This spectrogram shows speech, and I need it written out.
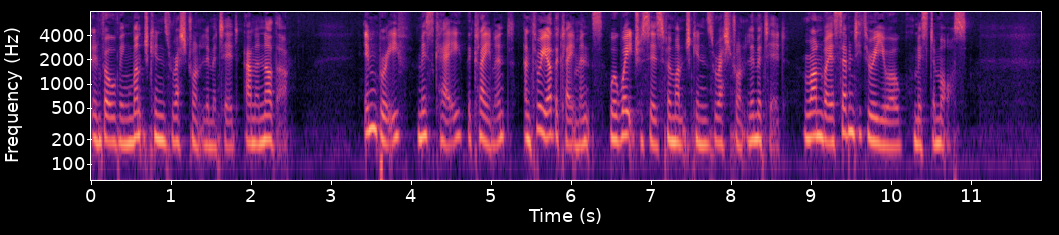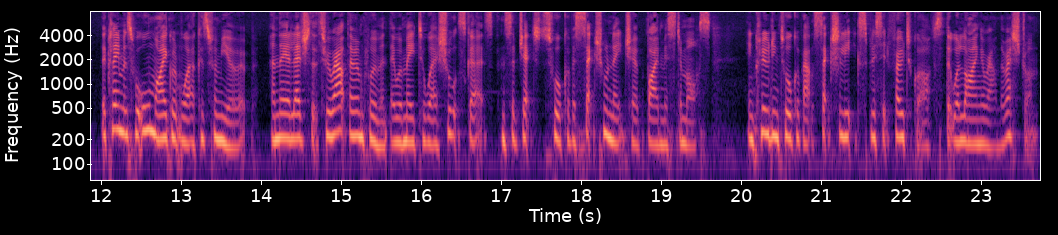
involving Munchkins Restaurant Limited and another. In brief, Miss K, the claimant, and three other claimants were waitresses for Munchkins Restaurant Limited, run by a 73 year old Mr. Moss. The claimants were all migrant workers from Europe, and they alleged that throughout their employment they were made to wear short skirts and subjected to talk of a sexual nature by Mr. Moss, including talk about sexually explicit photographs that were lying around the restaurant.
